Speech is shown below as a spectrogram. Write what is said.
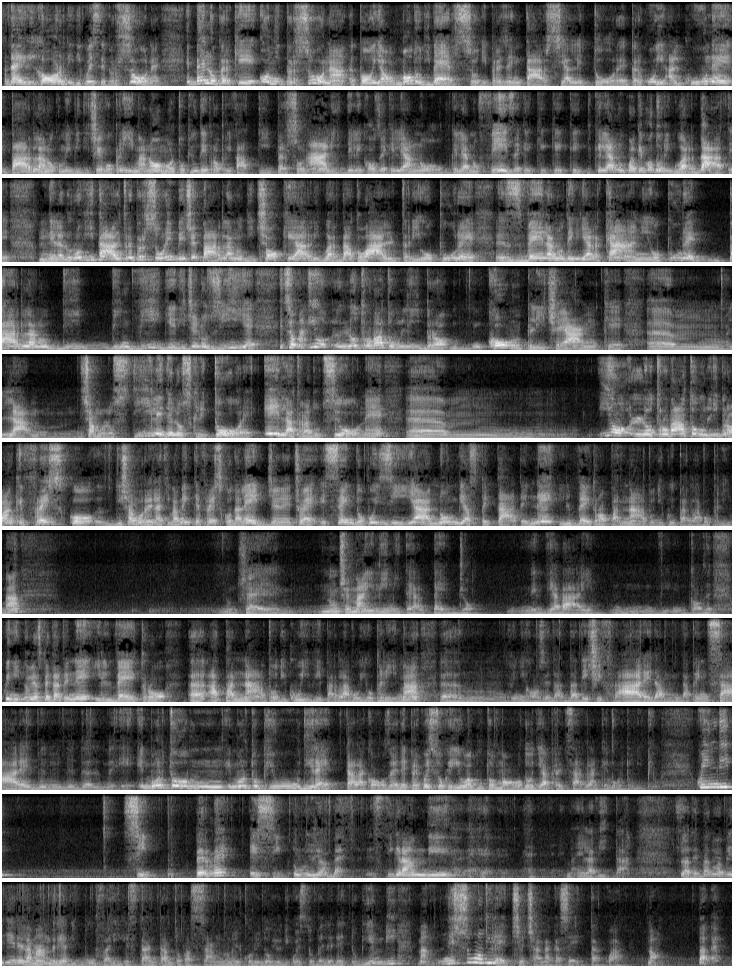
dai ricordi di queste persone. È bello perché ogni persona poi ha un modo diverso di presentarsi al lettore, per cui alcune parlano, come vi dicevo prima, no? molto più dei propri fatti personali, delle cose che le hanno, che le hanno offese, che, che, che, che le hanno in qualche modo riguardate nella loro vita, altre persone invece parlano di ciò che ha riguardato altri, oppure eh, svelano degli arcani, oppure parlano di di invidie, di gelosie. Insomma, io l'ho trovato un libro complice anche um, la, diciamo, lo stile dello scrittore e la traduzione. Um, io l'ho trovato un libro anche fresco, diciamo relativamente fresco da leggere, cioè essendo poesia non vi aspettate né il vetro appannato di cui parlavo prima, non c'è non c'è mai limite al peggio nel via vai mm, di cose. Quindi non vi aspettate né il vetro eh, appannato di cui vi parlavo io prima, ehm, quindi cose da, da decifrare, da, da pensare, è molto, mm, è molto più diretta la cosa ed è per questo che io ho avuto modo di apprezzarla anche molto di più. Quindi sì, per me è sì. Uno dice, vabbè, sti grandi... Eh, ma è la vita. Scusate, vado a vedere la mandria di bufali che sta intanto passando nel corridoio di questo benedetto B&B, ma nessuno di Lecce c'ha una casetta qua. No, vabbè.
